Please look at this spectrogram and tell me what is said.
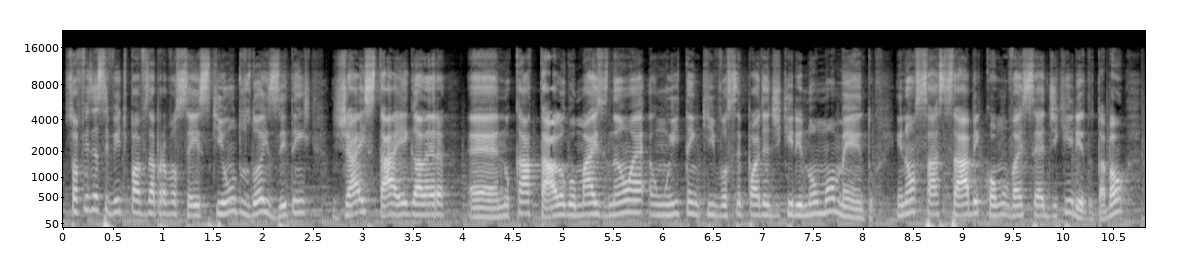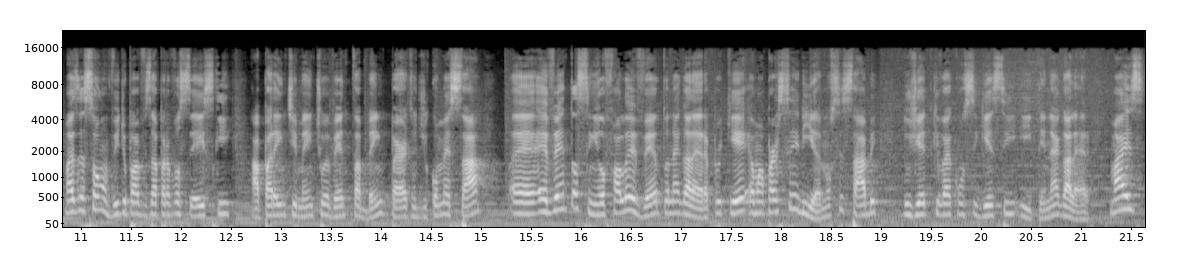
Só fiz esse vídeo pra avisar pra vocês que um dos dois itens já está aí, galera, é, no catálogo, mas não é um item que você pode adquirir no momento e não sabe como vai ser adquirido, tá bom? Mas é só um vídeo pra avisar pra vocês que aparentemente o evento tá bem perto de começar. É, evento assim, eu falo evento, né, galera? Porque é uma parceria, não se sabe do jeito que vai conseguir esse item, né, galera? Mas,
